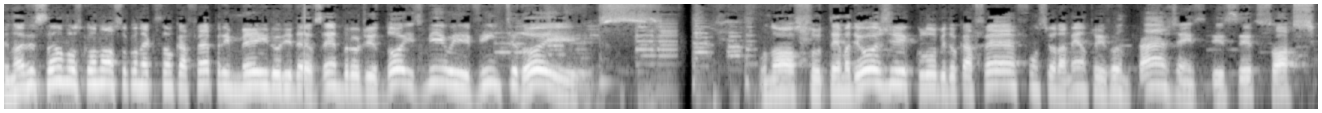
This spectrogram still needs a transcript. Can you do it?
E nós estamos com o nosso Conexão Café, 1 de dezembro de 2022. O nosso tema de hoje, Clube do Café, funcionamento e vantagens de ser sócio.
